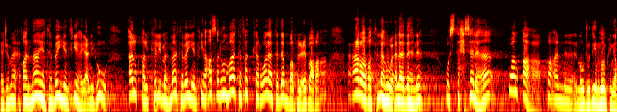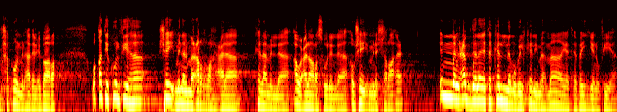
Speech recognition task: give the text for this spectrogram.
يا جماعة قال ما يتبين فيها يعني هو ألقى الكلمة ما تبين فيها أصلا هو ما تفكر ولا تدبر في العبارة. عرضت له على ذهنه واستحسنها والقاها. رأى أن الموجودين ممكن يضحكون من هذه العبارة وقد يكون فيها شيء من المعرة على كلام الله أو على رسول الله أو شيء من الشرائع. إن العبد لا يتكلم بالكلمة ما يتبين فيها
